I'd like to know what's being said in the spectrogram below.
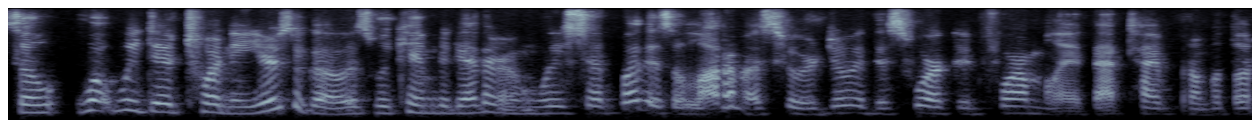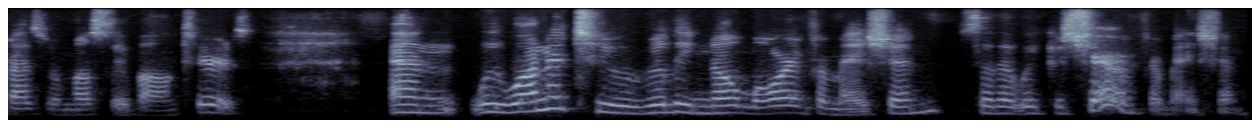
So what we did 20 years ago is we came together and we said, well, there's a lot of us who are doing this work informally. At that time, promotoras were mostly volunteers. And we wanted to really know more information so that we could share information.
